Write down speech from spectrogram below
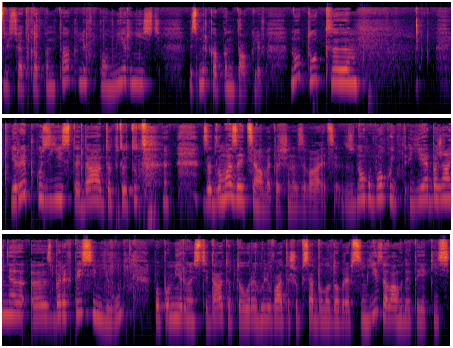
Десятка пентаклів, помірність, вісьмірка пентаклів. Ну, тут е, і рибку з'їсти, да? тобто тут за двома зайцями, те, що називається. З одного боку, є бажання е, зберегти сім'ю по помірності, да? тобто урегулювати, щоб все було добре в сім'ї, залагодити якісь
